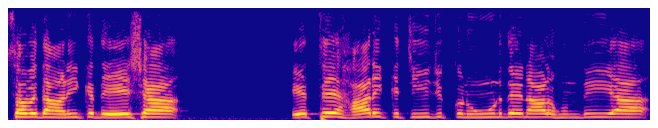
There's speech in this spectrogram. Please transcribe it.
ਸੰਵਿਧਾਨਿਕ ਦੇਸ਼ ਆ, ਇੱਥੇ ਹਰ ਇੱਕ ਚੀਜ਼ ਕਾਨੂੰਨ ਦੇ ਨਾਲ ਹੁੰਦੀ ਆ,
